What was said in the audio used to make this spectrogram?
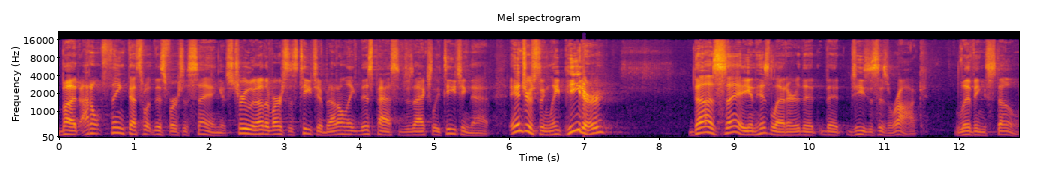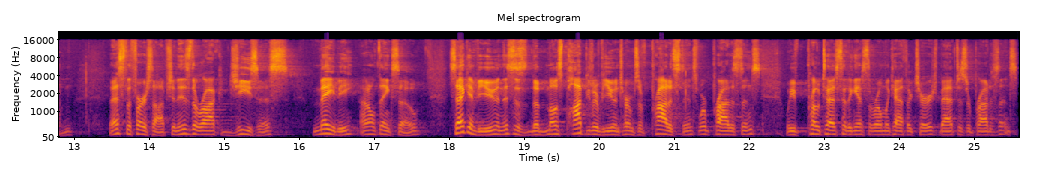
But I don't think that's what this verse is saying. It's true, and other verses teach it, but I don't think this passage is actually teaching that. Interestingly, Peter does say in his letter that, that Jesus is a rock, living stone. That's the first option. Is the rock Jesus? Maybe. I don't think so. Second view, and this is the most popular view in terms of Protestants. We're Protestants. We've protested against the Roman Catholic Church. Baptists are Protestants.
